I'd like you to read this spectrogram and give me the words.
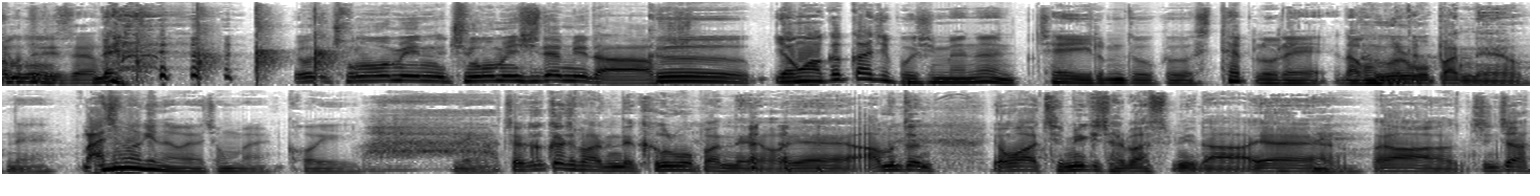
해가지고 한번 드리세요. 네. 여기 주호민 주호민 시대입니다. 그 영화 끝까지 보시면은 제 이름도 그 staff roll에 나옵니다. 그걸 못 봤네요. 네. 마지막에 나와요, 정말 거의. 네. 아, 제가 끝까지 봤는데 그걸 못 봤네요. 예. 아무튼 영화 재밌게 잘 봤습니다. 예. 네. 아, 진짜.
